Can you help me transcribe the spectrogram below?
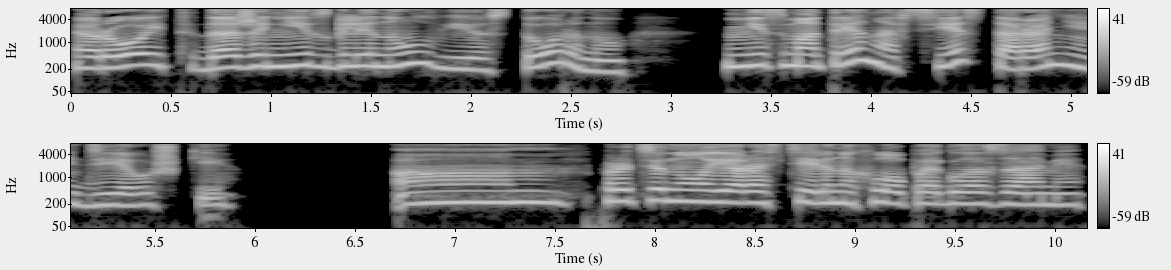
Ройд даже не взглянул в ее сторону, несмотря на все старания девушки. «Ам...» — протянула я растерянно, хлопая глазами.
